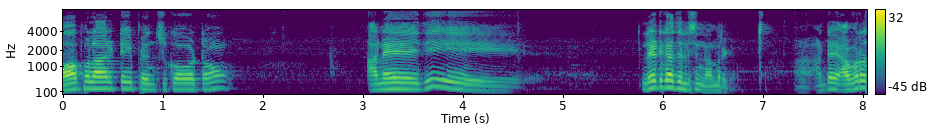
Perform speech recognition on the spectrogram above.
పాపులారిటీ పెంచుకోవటం అనేది లేట్గా తెలిసింది అందరికీ. అంటే ఎవరో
